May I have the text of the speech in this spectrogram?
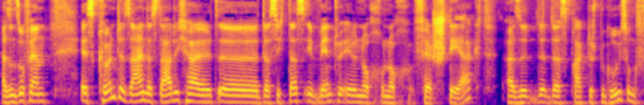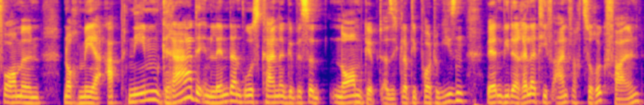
Also insofern, es könnte sein, dass dadurch halt, äh, dass sich das eventuell noch, noch verstärkt. Also, dass praktisch Begrüßungsformeln noch mehr abnehmen, gerade in Ländern, wo es keine gewisse Norm gibt. Also, ich glaube, die Portugiesen werden wieder relativ einfach zurückfallen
